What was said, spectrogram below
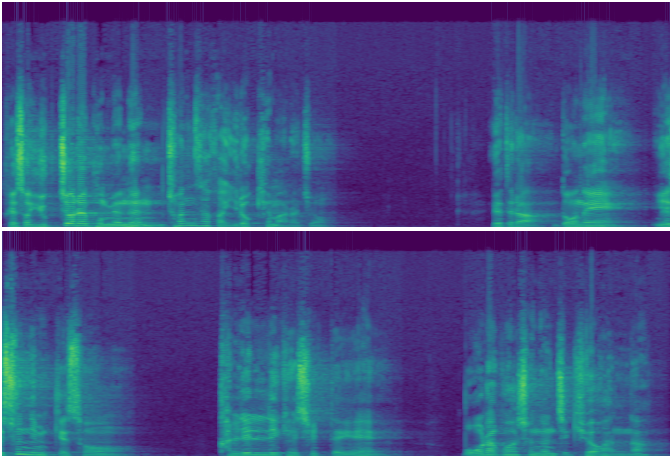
그래서 6절에 보면은 천사가 이렇게 말하죠. 얘들아, 너네 예수님께서 갈릴리 계실 때에 뭐라고 하셨는지 기억 안 나?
